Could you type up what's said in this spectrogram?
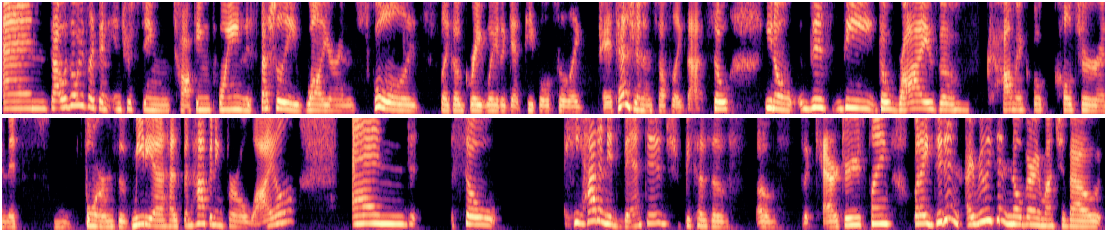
And that was always like an interesting talking point, especially while you're in school. It's like a great way to get people to like pay attention and stuff like that. So, you know, this the the rise of comic book culture and its forms of media has been happening for a while. And so he had an advantage because of of the character he was playing, but I didn't I really didn't know very much about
